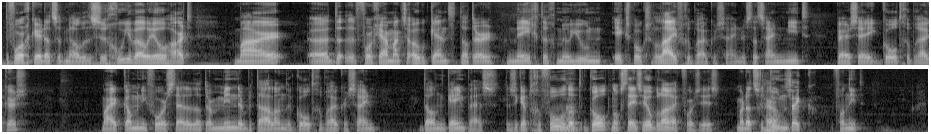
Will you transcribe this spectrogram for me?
de vorige keer dat ze het melden. Dus ze groeien wel heel hard. Maar de, vorig jaar maakten ze ook bekend dat er 90 miljoen Xbox Live gebruikers zijn. Dus dat zijn niet per se Gold gebruikers. Maar ik kan me niet voorstellen dat er minder betalende Gold gebruikers zijn dan Game Pass. Dus ik heb het gevoel nee. dat Gold nog steeds heel belangrijk voor ze is. Maar dat ze ja, doen zeker. van niet.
